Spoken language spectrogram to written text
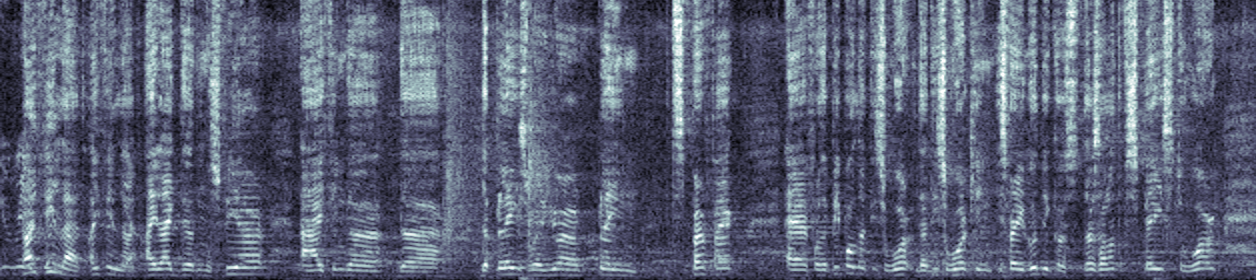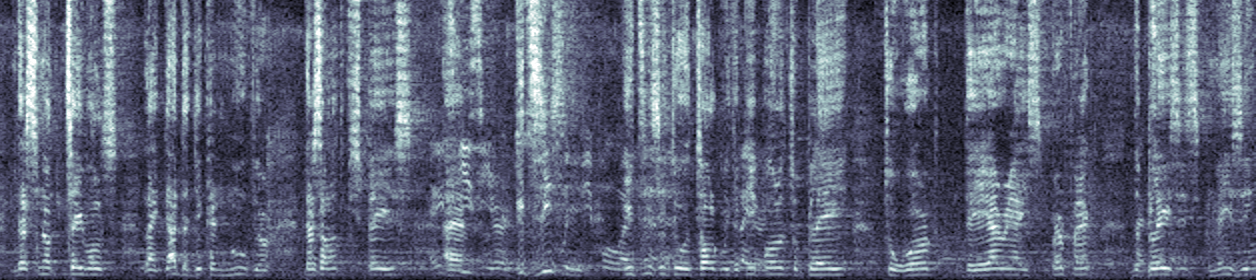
you really? I feel that. I feel that. I like the atmosphere. I think the the the place where you are playing it's perfect. Uh, for the people that is work that is working is very good because there's a lot of space to work. There's not tables like that that you can move your. There's a lot of space. And it's easier It's easy. and, it's easy to talk with the people, to play, to work. The area is perfect. The place is amazing.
